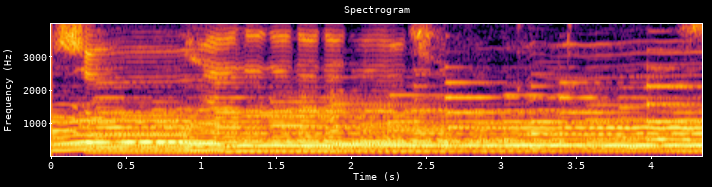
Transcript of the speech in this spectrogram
呜呀啦啦啦啦啦啦，谁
